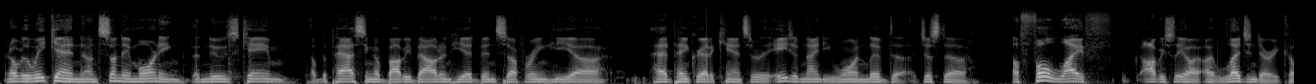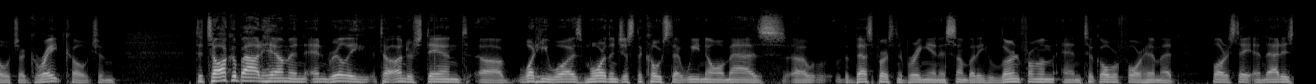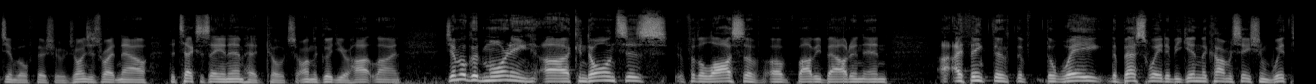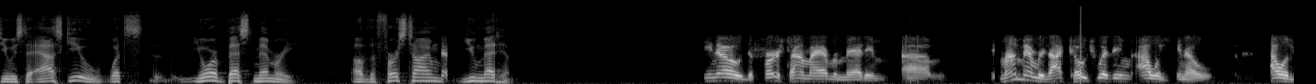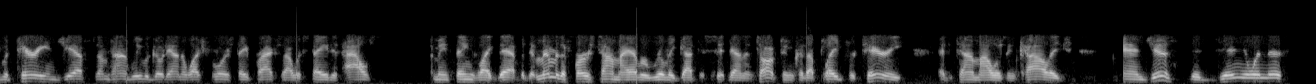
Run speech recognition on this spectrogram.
And over the weekend, on Sunday morning, the news came of the passing of Bobby Bowden. He had been suffering. He uh, had pancreatic cancer. At the age of 91, lived uh, just a, a full life. Obviously, a, a legendary coach, a great coach. And to talk about him and, and really to understand uh, what he was more than just the coach that we know him as, uh, the best person to bring in is somebody who learned from him and took over for him at Florida State, and that is Jimbo Fisher, who joins us right now, the Texas A&M head coach on the Goodyear Hotline. Jimbo, good morning. Uh, condolences for the loss of, of Bobby Bowden, and I think the, the the way the best way to begin the conversation with you is to ask you what's the, your best memory of the first time you met him. you know, the first time I ever met him, um, my memories, I coached with him. I was, you know, I was with Terry and Jeff. Sometimes we would go down to watch Florida State practice. I would stay at his house. I mean, things like that. But remember the first time I ever really got to sit down and talk to him because I played for Terry at the time I was in college. And just the genuineness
